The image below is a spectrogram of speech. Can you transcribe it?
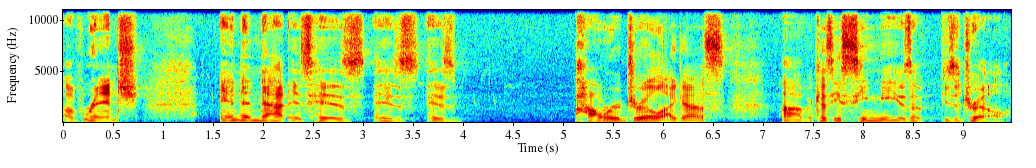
a wrench, and then that is his his his power drill, I guess, uh, because he's seen me use a use a drill.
